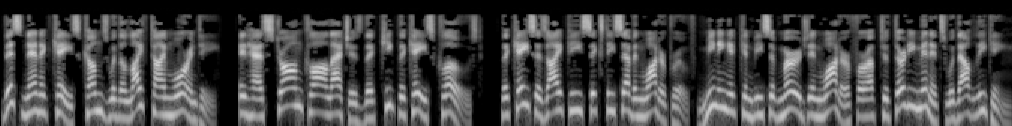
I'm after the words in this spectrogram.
This Nanuk case comes with a lifetime warranty. It has strong claw latches that keep the case closed. The case is IP67 waterproof, meaning it can be submerged in water for up to 30 minutes without leaking.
